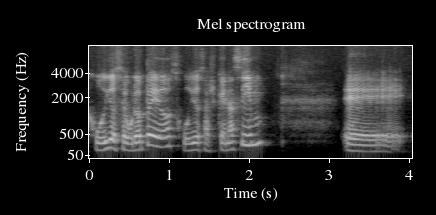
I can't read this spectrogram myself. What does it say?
judíos europeos, judíos ashkenazim, eh,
